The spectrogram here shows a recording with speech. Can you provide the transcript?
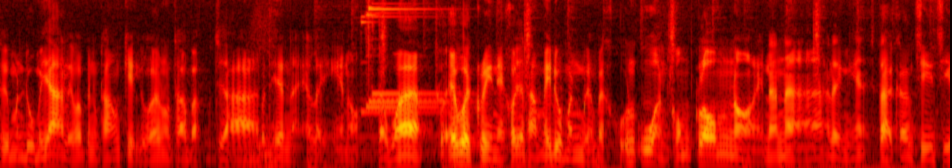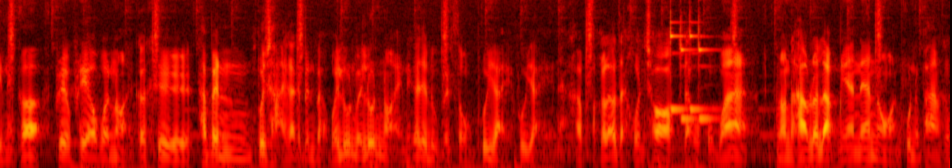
คือมันดูไม่ยากเลยว่าเป็นรองเท้าอังกฤษหรือว่ารองเท้าแบบจะประเทศไหนอะไรอย่างเงี้ยเนาะแต่ว่าเอเวอร์กรีเนี่ยเขาจะทำให้ดูมันเหมือนแบบอ้วนๆกลมๆหน่อยหนาๆอะไรอย่างเงี้ยแต่กางจีจีเนี่ยก็เพรียวๆกว่าหน่อยก็คือ ถ้าเป็นผู้ชายก็อาจจะเป็นแบบวัยรุ่นวัยรุ่นหน่อยนี่ก็จะดูเป็นทรงผู้ใหญ่ผู้ใหญ่นะครับก็แล้วแต่คนชอบแต่ว่าผมว่า รองเท้าระดับนี้แน่นอนคุณภาพก็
